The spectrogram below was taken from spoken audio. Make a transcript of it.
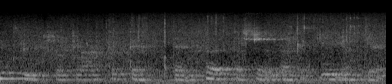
musik som jag hade den, den första söndagen i januari.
